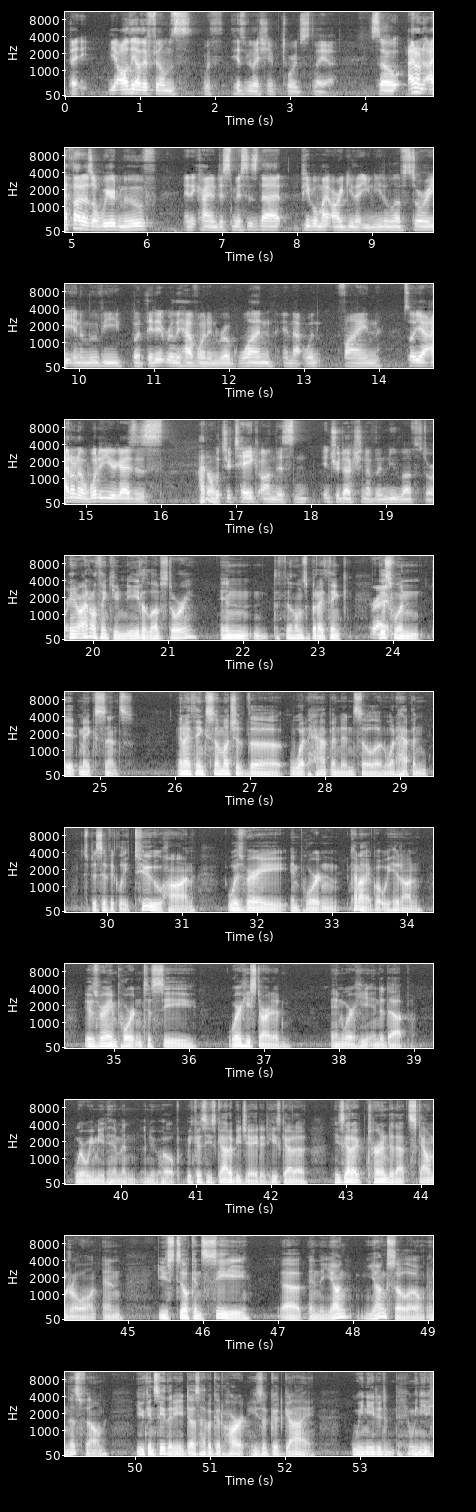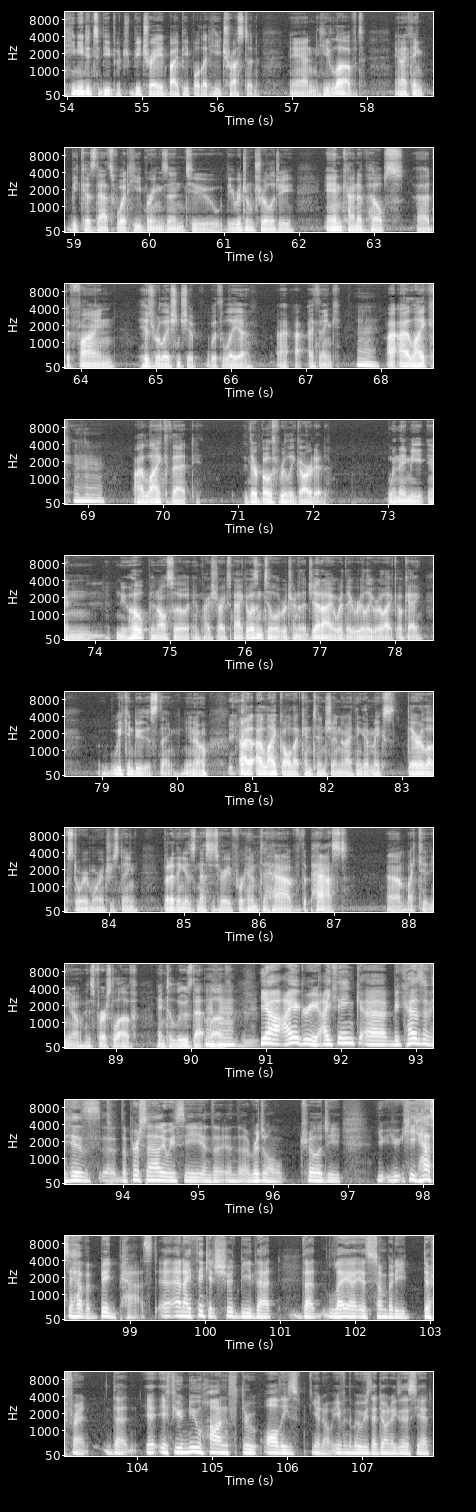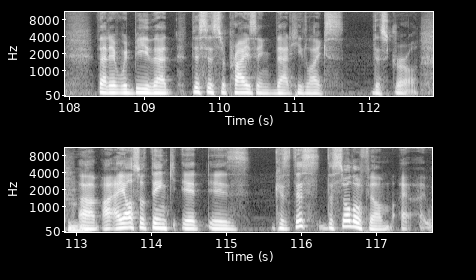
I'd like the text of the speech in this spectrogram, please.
that the, all the other films with his relationship towards Leia. So I don't. I thought it was a weird move, and it kind of dismisses that. People might argue that you need a love story in a movie, but they didn't really have one in Rogue One, and that went fine. So yeah, I don't know. What are your guys' I don't. What's your take on this introduction of the new love story? You know, I don't think you need a love story in the films, but I think this one it makes sense. And I think so much of the what happened in Solo and what happened specifically to Han was very important, kind of like what we hit on. It was very important to see where he started and where he ended up, where we meet him in A New Hope, because he's got to be jaded. He's got to he's got to turn into that scoundrel, and you still can see uh, in the young young Solo in this film, you can see that he does have a good heart. He's a good guy. We needed we need he needed to be betrayed by people that he trusted and he loved, and I think because that's what he brings into the original trilogy, and kind of helps uh, define his relationship with Leia. I, I, I think I, I like I like that they're both really guarded when they meet in New Hope and also Empire Strikes Back. It wasn't until Return of the Jedi where they really were like, okay, we can do this thing. You know, I, I like all that contention, and I think it makes their love story more interesting. But I think it's necessary for him to have the past, um, like you know, his first love, and to lose that love. Yeah, I agree. I think uh, because of his uh, the personality we see in the in the original trilogy, you, you, he has to have a big past, and I think it should be that that Leia is somebody different. That if you knew Han through all these, you know, even the movies that don't exist yet, that it would be that this is surprising that he likes this girl. Um, I, I also think it is because this the solo film. I, I,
